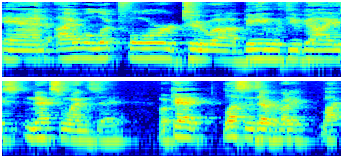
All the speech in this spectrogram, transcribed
And I will look forward to uh, being with you guys next Wednesday. Okay? Blessings, everybody. Bye.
